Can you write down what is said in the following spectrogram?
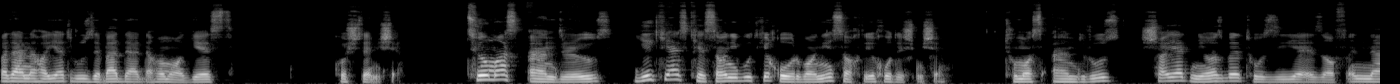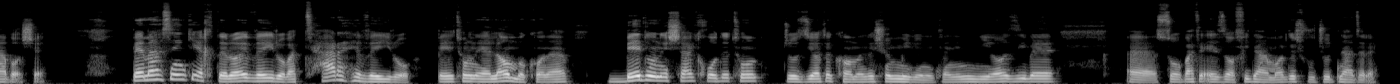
و در نهایت روز بعد در دهم آگست کشته میشه. توماس اندروز یکی از کسانی بود که قربانی ساخته خودش میشه. توماس اندروز شاید نیاز به توضیح اضافه نباشه به محض اینکه اختراع وی رو و طرح وی رو بهتون اعلام بکنم بدون شک خودتون جزئیات کاملش رو می‌دونید. یعنی نیازی به صحبت اضافی در موردش وجود نداره.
